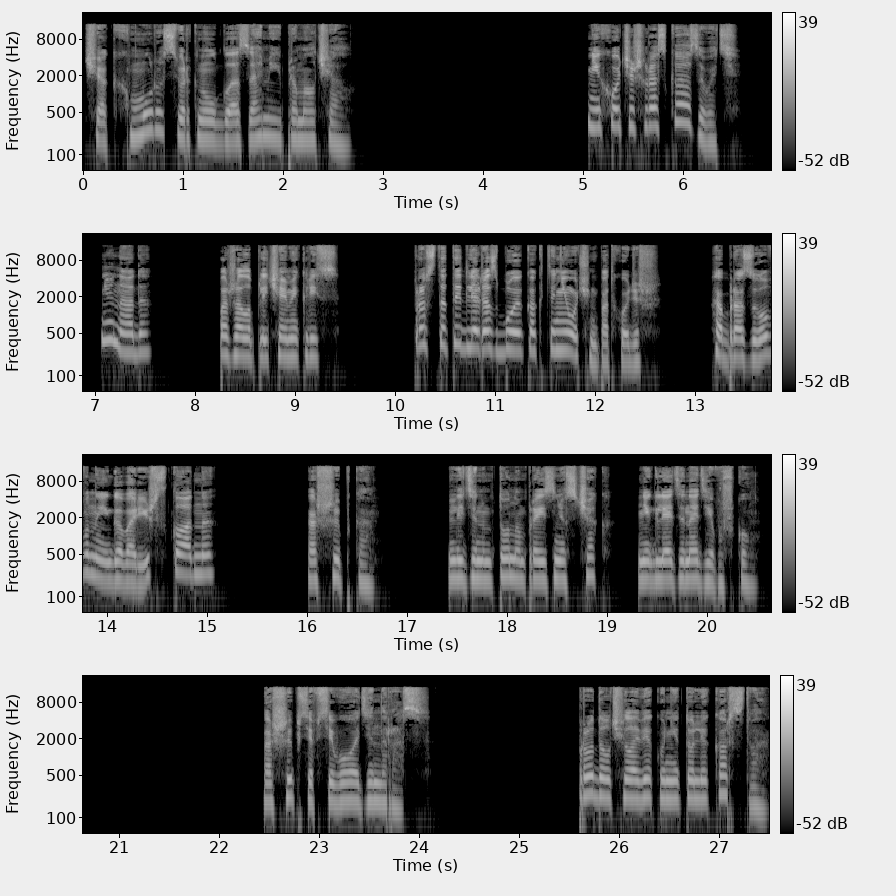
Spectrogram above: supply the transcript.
Чак хмуро сверкнул глазами и промолчал. «Не хочешь рассказывать? Не надо», — пожала плечами Крис. «Просто ты для разбоя как-то не очень подходишь. Образованный и говоришь складно». «Ошибка», — ледяным тоном произнес Чак, не глядя на девушку. Ошибся всего один раз. Продал человеку не то лекарство,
